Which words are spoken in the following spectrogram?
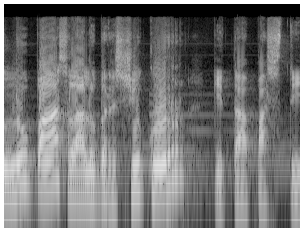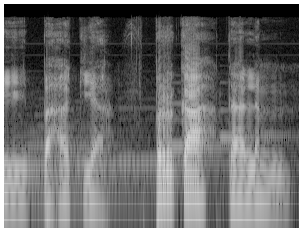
lupa selalu bersyukur, kita pasti bahagia. Berkah dalam.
